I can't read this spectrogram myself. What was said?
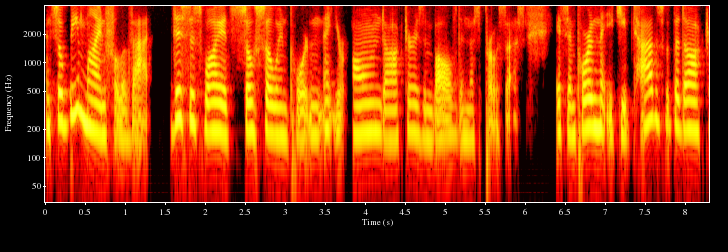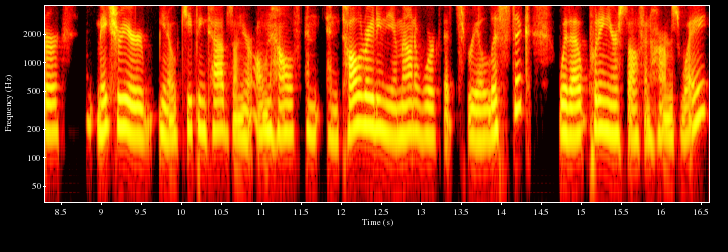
And so be mindful of that this is why it's so so important that your own doctor is involved in this process it's important that you keep tabs with the doctor make sure you're you know keeping tabs on your own health and and tolerating the amount of work that's realistic without putting yourself in harm's way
